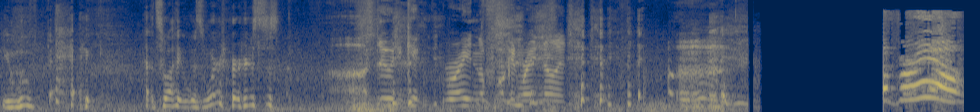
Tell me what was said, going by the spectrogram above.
You moved back. That's why it was worse. Oh, dude, you kicked right in the fucking right nut. For real!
